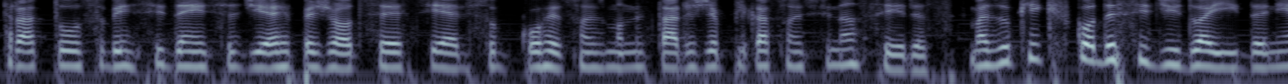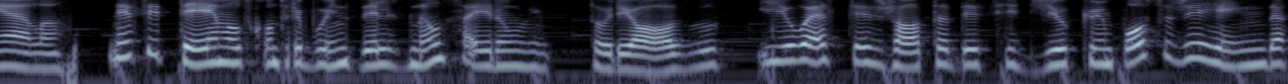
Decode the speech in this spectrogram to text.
tratou sobre a incidência de RPJ e CSL sobre correções monetárias de aplicações financeiras. Mas o que, que ficou decidido aí, Daniela? Nesse tema, os contribuintes eles não saíram vitoriosos e o STJ decidiu que o imposto de renda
